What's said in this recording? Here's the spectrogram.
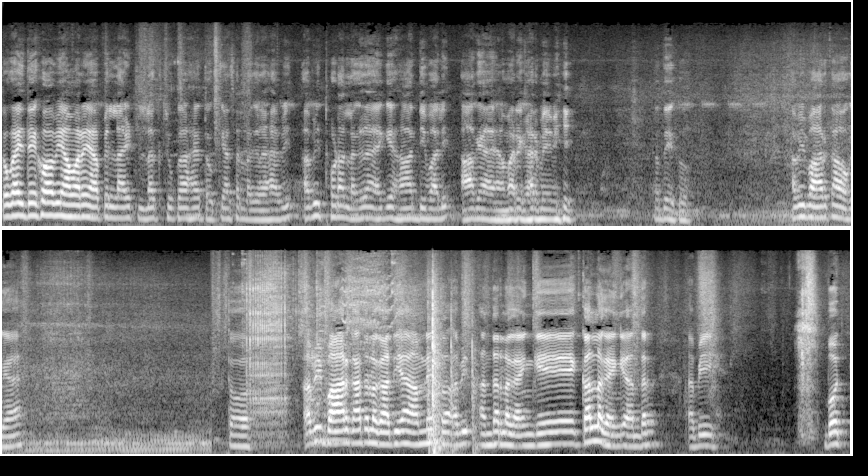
तो गाइज़ देखो अभी हमारे यहाँ पे लाइट लग चुका है तो कैसा लग रहा है अभी? अभी थोड़ा लग रहा है कि हाँ दिवाली आ गया है हमारे घर में भी। तो देखो, अभी बाहर का हो गया है। तो अभी बाहर का तो लगा दिया हमने तो अभी अंदर लगाएँगे, कल लगाएँगे अंदर। अभी बहुत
